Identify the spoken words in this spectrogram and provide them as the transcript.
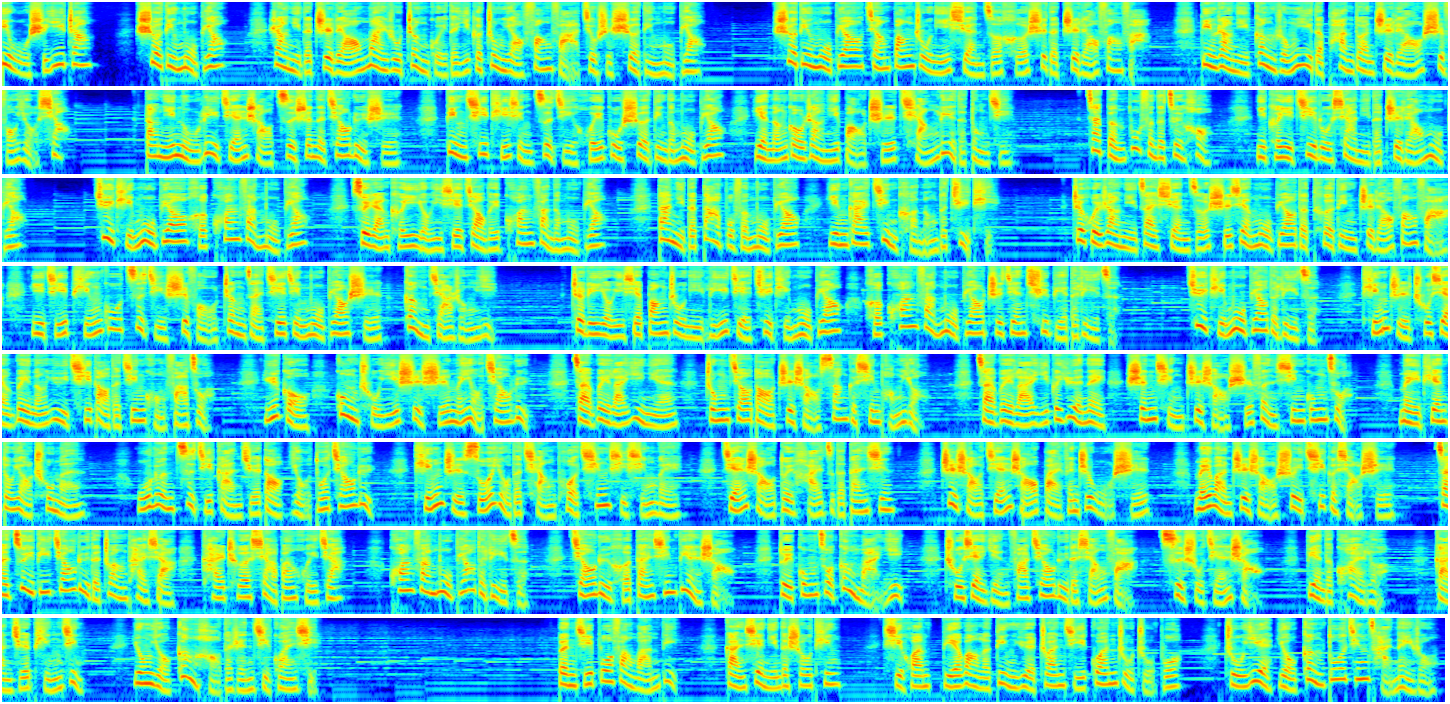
第五十一章：设定目标。让你的治疗迈入正轨的一个重要方法就是设定目标。设定目标将帮助你选择合适的治疗方法，并让你更容易地判断治疗是否有效。当你努力减少自身的焦虑时，定期提醒自己回顾设定的目标，也能够让你保持强烈的动机。在本部分的最后，你可以记录下你的治疗目标、具体目标和宽泛目标。虽然可以有一些较为宽泛的目标，但你的大部分目标应该尽可能的具体。这会让你在选择实现目标的特定治疗方法，以及评估自己是否正在接近目标时更加容易。这里有一些帮助你理解具体目标和宽泛目标之间区别的例子。具体目标的例子：停止出现未能预期到的惊恐发作。与狗共处一室时没有焦虑，在未来一年中交到至少三个新朋友，在未来一个月内申请至少十份新工作，每天都要出门，无论自己感觉到有多焦虑，停止所有的强迫清洗行为，减少对孩子的担心，至少减少百分之五十，每晚至少睡七个小时。在最低焦虑的状态下开车下班回家，宽泛目标的例子：焦虑和担心变少，对工作更满意，出现引发焦虑的想法次数减少，变得快乐，感觉平静，拥有更好的人际关系。本集播放完毕，感谢您的收听，喜欢别忘了订阅专辑，关注主播主页有更多精彩内容。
